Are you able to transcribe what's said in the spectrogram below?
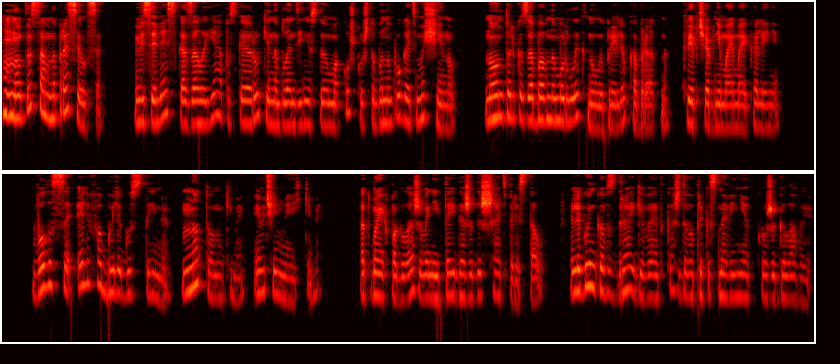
«Ну ты сам напросился!» Веселясь, сказала я, опуская руки на блондинистую макушку, чтобы напугать мужчину. но он только забавно мурлыкнул и прилег обратно, крепче обнимая мои колени. Волосы эльфа были густыми, но тонкими и очень мягкими. От моих поглаживаний Тай даже дышать перестал, легонько вздрагивая от каждого прикосновения к коже головы.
